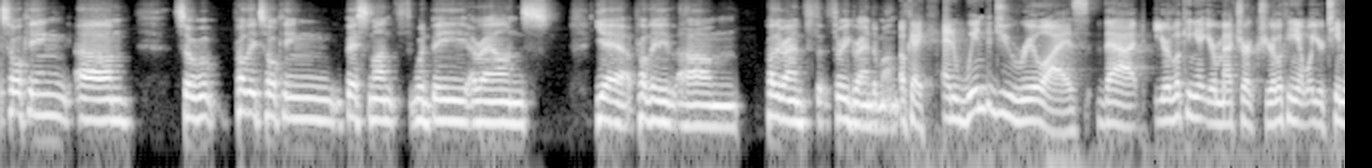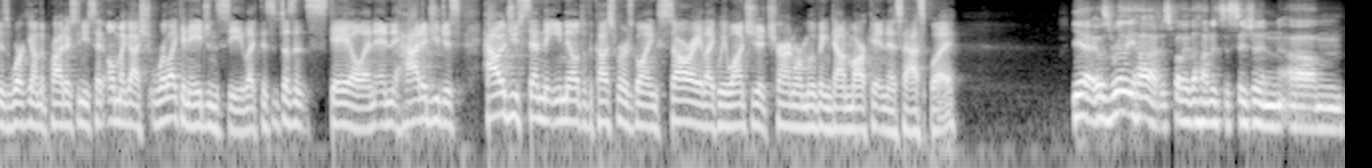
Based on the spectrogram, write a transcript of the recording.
talking. Um, so we're probably talking best month would be around. Yeah, probably. Um, probably around th- three grand a month. Okay. And when did you realize that you're looking at your metrics, you're looking at what your team is working on the projects, and you said, "Oh my gosh, we're like an agency. Like this doesn't scale." And and how did you just how did you send the email to the customers going, "Sorry, like we want you to churn. We're moving down market in a SaaS play." Yeah, it was really hard. It's probably the hardest decision um,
